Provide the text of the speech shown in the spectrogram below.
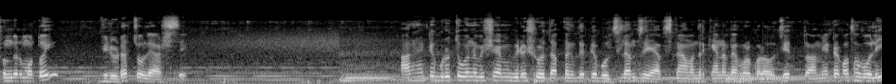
সুন্দর মতোই ভিডিওটা চলে আসছে। আর হ্যাঁ, একটা গুরুত্বপূর্ণ বিষয় আমি ভিডিও শুরুতে আপনাদেরকে বলছিলাম যে অ্যাপসটা আমাদের কেন ব্যবহার করা উচিত? তো আমি একটা কথা বলি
